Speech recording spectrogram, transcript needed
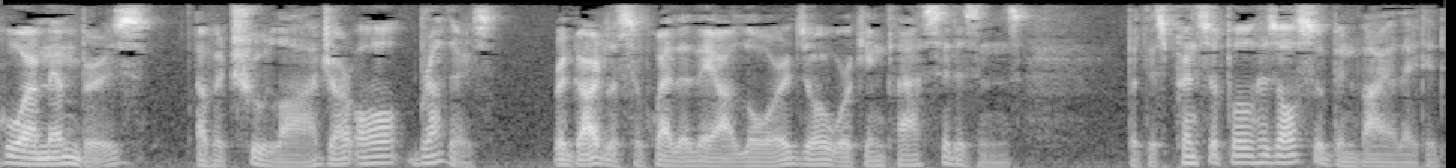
who are members of a true lodge are all brothers, regardless of whether they are lords or working class citizens. But this principle has also been violated.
